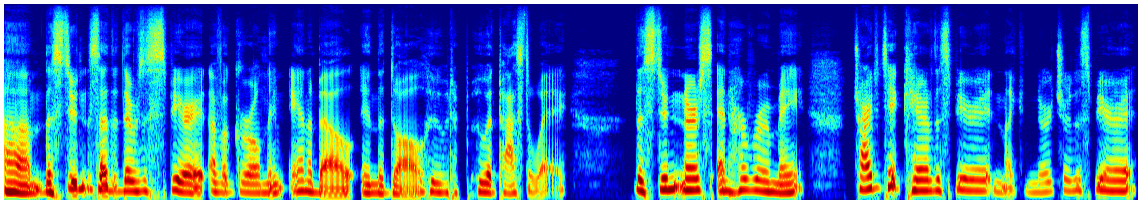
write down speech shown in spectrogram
um, the student said that there was a spirit of a girl named Annabelle in the doll who had, who had passed away. The student nurse and her roommate tried to take care of the spirit and like nurture the spirit,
